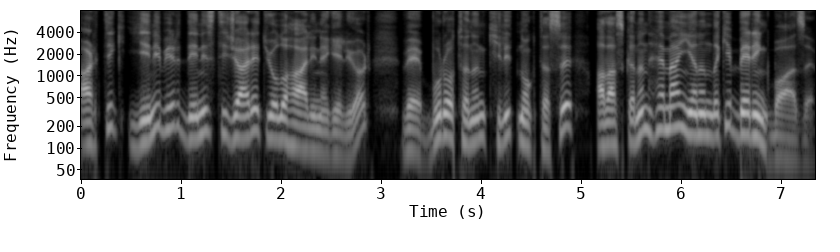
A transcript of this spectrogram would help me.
Arktik yeni bir deniz ticaret yolu haline geliyor ve bu rotanın kilit noktası Alaska'nın hemen yanındaki Bering Boğazı.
